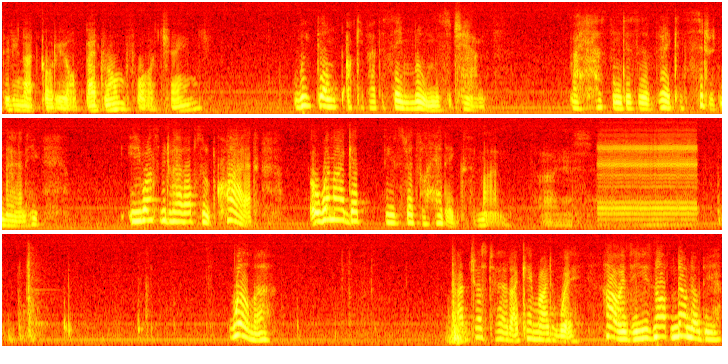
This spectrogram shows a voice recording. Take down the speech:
Did he not go to your bedroom for a change? We don't occupy the same room, Mr. Chan. My husband is a very considerate man. He, he wants me to have absolute quiet when I get these dreadful headaches of mine. Ah, yes. Wilma. I've just heard. I came right away. How is he? He's not... No, no, dear.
